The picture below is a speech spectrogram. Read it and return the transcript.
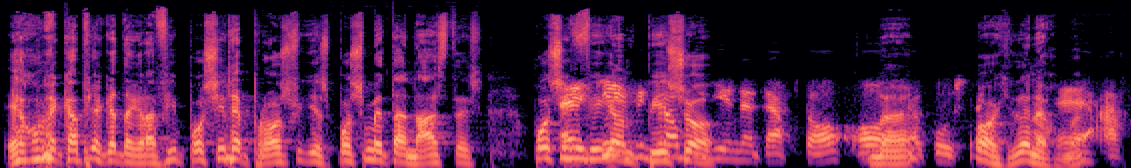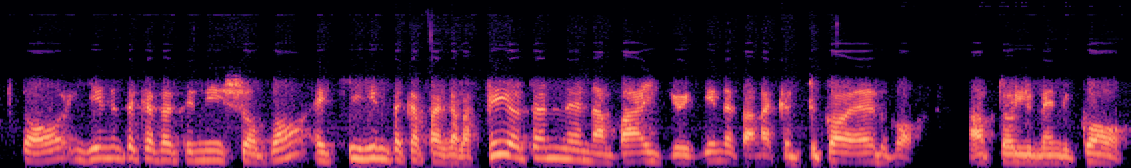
Έχουμε κάποια καταγραφή πώς είναι πρόσφυγες, πώς είναι μετανάστες, πόσοι Εκεί φύγαν πίσω; Εκεί γίνεται αυτό. Όχι, ναι. ακούστε. Όχι, δεν έχουμε. Ε, αυτό γίνεται κατά την είσοδο. Εκεί γίνεται καταγραφή. Όταν είναι ένα βάγιο γίνεται ανακριτικό έργο από το λιμενικό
